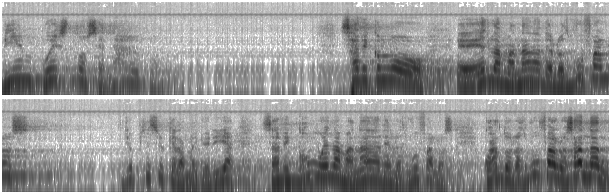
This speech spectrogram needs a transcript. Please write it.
bien puestos en algo. ¿Sabe cómo eh, es la manada de los búfalos? Yo pienso que la mayoría saben cómo es la manada de los búfalos. Cuando los búfalos andan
